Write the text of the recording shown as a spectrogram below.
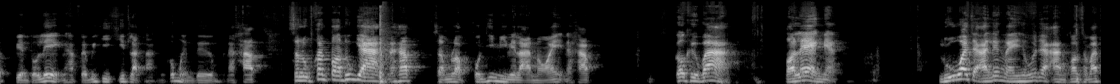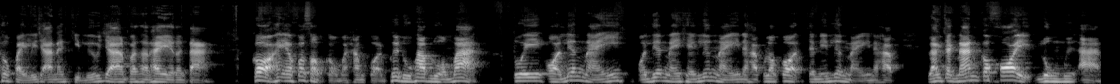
ทย์เปลี่ยนตัวเลขนะครับแต่วิธีคิดหลักๆก็เหมือนเดิมนะครับ สรุปขั้นตอนทุกอย่างนะครับสำหรับคนที่มีเวลาน้อยนะครับ ก็คือว่าตอนแรกเนี่ยรู้ว่าจะอ่านเรื่องไหนสมมติว่าจะอ่านความสามารถทั่วไปหรือจะอ่านอังกฤษหรือจะอ่านภาษาไทยต่าง ๆ ก็ให้เอาข้อสอบเก่ามาทำก่อน เพื่อดูภาพรวมว่าตัวเองอ่อนเรื่องไหนอ่อนเรื่องไหนแข็งเรื่องไหนนะครับเราก็จะเน้นเรื่องไหนนะครับ หลังจากนั้นก็ค่อยลงมืออ่าน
